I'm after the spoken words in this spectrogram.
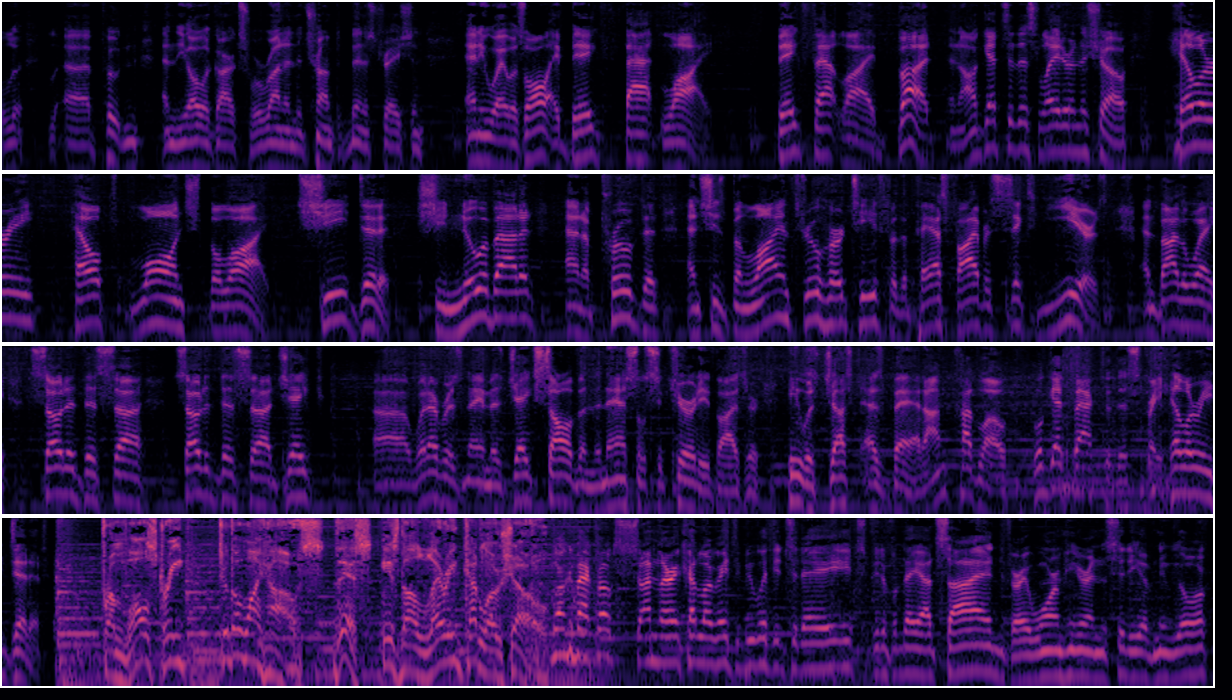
uh, Putin and the oligarchs were running the Trump administration. Anyway, it was all a big fat lie. Big fat lie. But, and I'll get to this later in the show, Hillary helped launch the lie. She did it. She knew about it and approved it, and she's been lying through her teeth for the past five or six years. And by the way, so did this. Uh, so did this uh, Jake, uh, whatever his name is, Jake Sullivan, the national security advisor. He was just as bad. I'm Kudlow. We'll get back to this. Hillary did it. From Wall Street to the White House, this is the Larry Kudlow Show. Welcome back, folks. I'm Larry Kudlow. Great to be with you today. It's a beautiful day outside, very warm here in the city of New York.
